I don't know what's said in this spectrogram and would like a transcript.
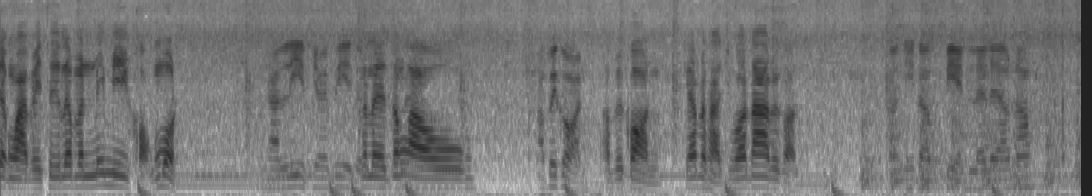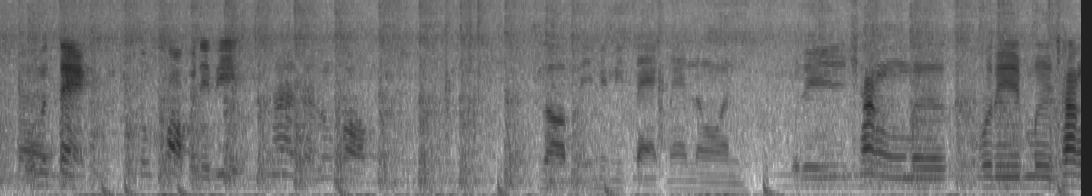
จังหวะไปซื้อแล้วมันไม่มีของหมด งานรีบใช่ไหมพี่ก็เลยต้องเอาเอาไปก่อน เอาไปก่อนแก้ปัญหาเฉพาะหน้าไปก่อน ตอนนี้เราเปลี่ยนแล้วแล้วเนาะโอ้มันแตกต้องขอบไปเลยพี่น่าจะต้องขอบรอบนี้ไม่มีแตกแน่นอนพอดีช่างมือพอดีมือช่าง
